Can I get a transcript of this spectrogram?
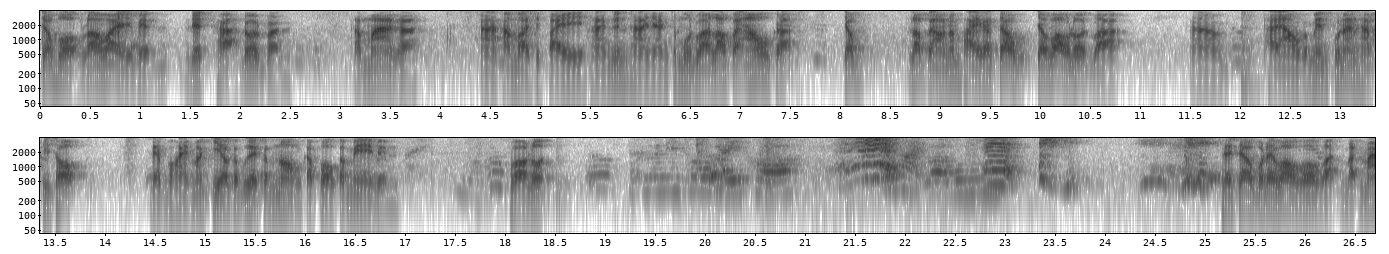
เจ้าบอกเราไว้แบบเด็ดขาดโดดบันคำมากอะอ่าคำว่าจะไปหาเงินหาอย่างสมมติว่าเราไปเอากะ เจ้าเราไปเอาน้ำไผ่กับเจ้าเจ้าว่ารถว่า อ่าไผ่เอากับเม่นผู้นั้นครับพี่ชอบแบบบ่ให้มาเกี่ยวกับเอื้อยกับน้องกับพ่อกับแม่แบบนั้นเว่ารถคือนี่โทรไปขอหายว่าบ่มีแล้วเจ้าบ่ได้เว่าว่าบัดบัดมา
